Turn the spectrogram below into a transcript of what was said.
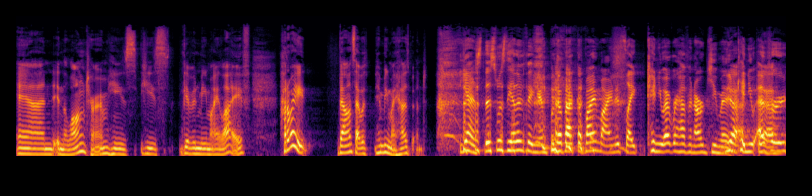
and in the long term, he's he's given me my life. How do I balance that with him being my husband. yes, this was the other thing in the back of my mind. It's like, can you ever have an argument? Yeah, can you ever yeah.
